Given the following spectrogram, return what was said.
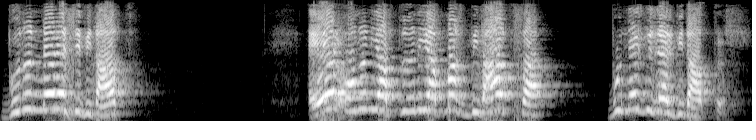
Bunun neresi bid'at? Eğer onun yaptığını yapmak bid'atsa bu ne güzel bid'attır.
